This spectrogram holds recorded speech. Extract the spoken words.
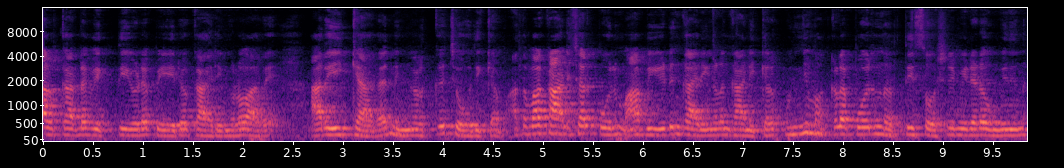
ആൾക്കാരുടെ വ്യക്തിയുടെ പേരോ കാര്യങ്ങളോ അറി അറിയിക്കാതെ നിങ്ങൾക്ക് ചോദിക്കാം. അഥവാ കാണിച്ചാൽ പോലും ആ വീടും കാര്യങ്ങളും കാണിക്കാൻ കുഞ്ഞു മക്കളെ പോലും നിർത്തി സോഷ്യൽ മീഡിയയുടെ മുമ്പിൽ നിന്ന്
